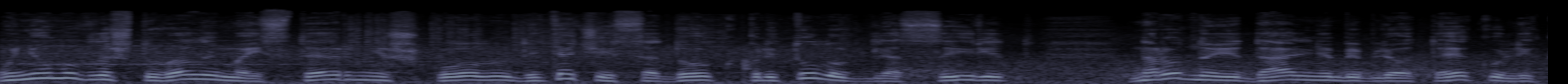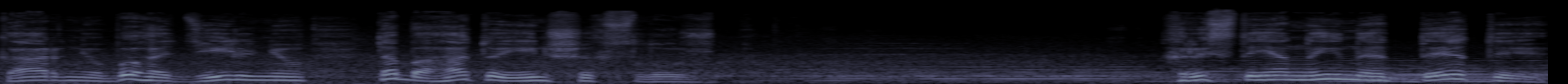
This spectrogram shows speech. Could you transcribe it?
У ньому влаштували майстерні, школу, дитячий садок, притулок для сиріт, народну їдальню, бібліотеку, лікарню, богадільню та багато інших служб. Християнине, де ти?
